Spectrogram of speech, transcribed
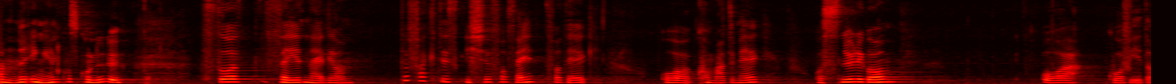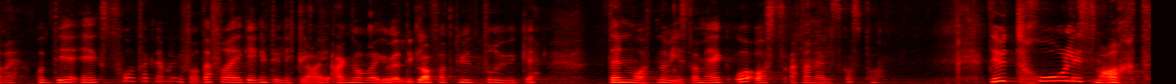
Anne Inghild, hvordan kunne du? Så sier Den hellige ånd det er faktisk ikke for seint for deg å komme til meg og snu deg om og gå videre. Og det er jeg så takknemlig for. Derfor er jeg egentlig litt glad i anger, og jeg er veldig glad for at Gud bruker den måten å vise meg og oss at han elsker oss på. Det er utrolig smart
